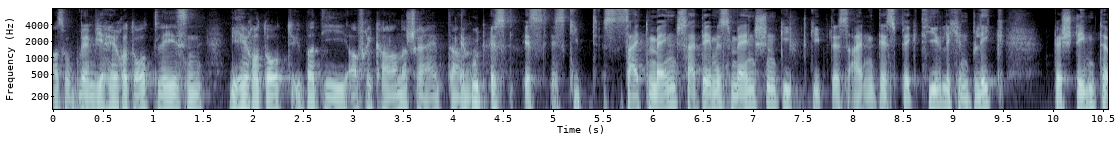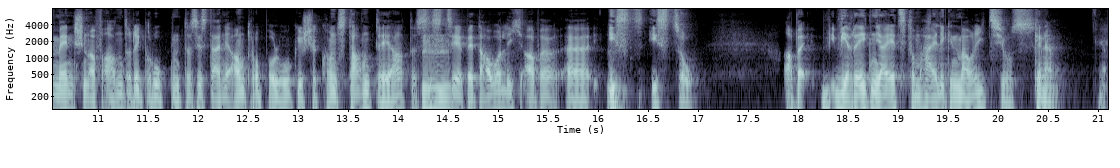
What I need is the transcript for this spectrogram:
Also wenn wir Herodot lesen, wie Herodot über die Afrikaner schreibt, dann. Ja gut, es, es, es gibt seit Mensch, seitdem es Menschen gibt, gibt es einen despektierlichen Blick bestimmter Menschen auf andere Gruppen. Das ist eine anthropologische Konstante, ja. Das mhm. ist sehr bedauerlich, aber äh, ist, ist so. Aber wir reden ja jetzt vom heiligen Mauritius. Genau. Ja.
